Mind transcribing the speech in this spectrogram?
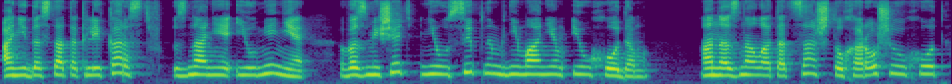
а недостаток лекарств, знания и умения возмещать неусыпным вниманием и уходом. Она знала от отца, что хороший уход –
